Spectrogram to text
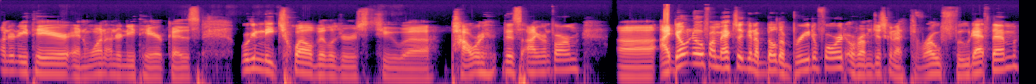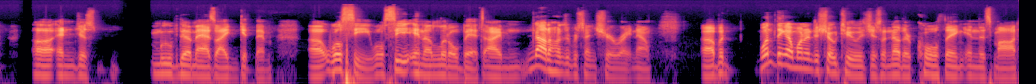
underneath here and one underneath here, because we're going to need 12 villagers to uh, power this iron farm. Uh, I don't know if I'm actually going to build a breeder for it, or if I'm just going to throw food at them uh, and just move them as I get them. Uh, we'll see. We'll see in a little bit. I'm not 100% sure right now. Uh, but one thing I wanted to show too is just another cool thing in this mod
